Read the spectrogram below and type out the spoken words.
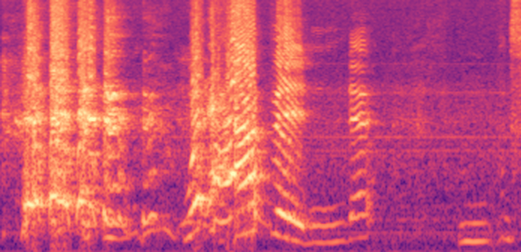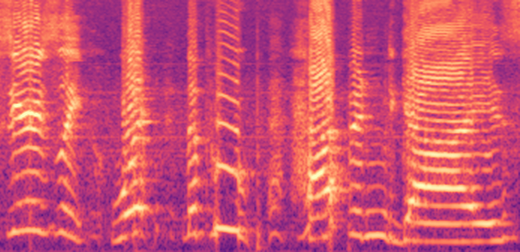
what happened? Seriously, what the poop happened, guys?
